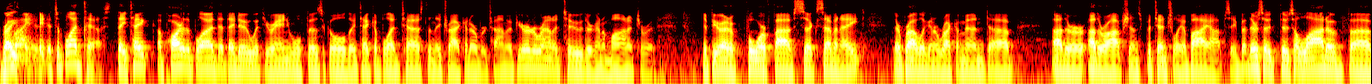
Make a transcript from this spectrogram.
right? Right. It's a blood test. They take a part of the blood that they do with your annual physical, they take a blood test, and they track it over time. If you're at around a two, they're going to monitor it. If you're at a four, five, six, seven, eight, they're probably going to recommend uh, other other options, potentially a biopsy. But there's a there's a lot of uh,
